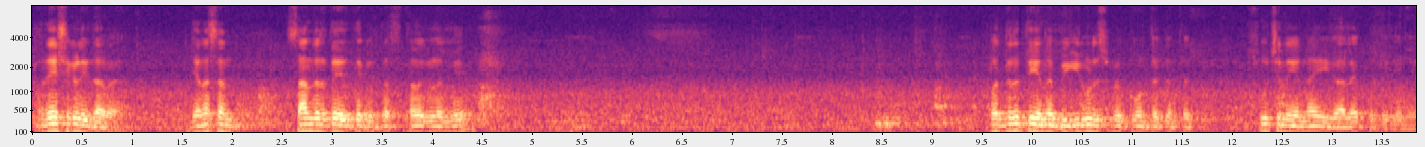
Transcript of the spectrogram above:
ಪ್ರದೇಶಗಳಿದ್ದಾವೆ ಜನಸನ್ ಸಾಂದ್ರತೆ ಇರತಕ್ಕಂಥ ಸ್ಥಳಗಳಲ್ಲಿ. ಭದ್ರತೆಯನ್ನು ಬಿಗಿಗೊಳಿಸಬೇಕು ಅಂತಕ್ಕಂಥ ಸೂಚನೆಯನ್ನು ಈಗಾಗಲೇ ಕೊಟ್ಟಿದ್ದೀನಿ.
